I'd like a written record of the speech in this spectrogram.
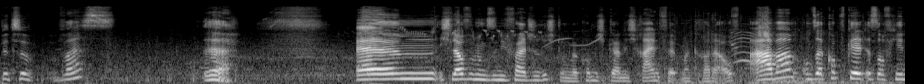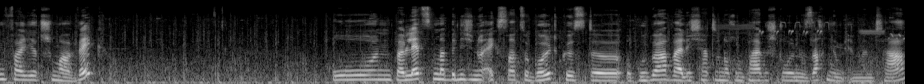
bitte, was? Äh. Ähm, ich laufe übrigens in die falsche Richtung. Da komme ich gar nicht rein, fällt mir gerade auf. Aber unser Kopfgeld ist auf jeden Fall jetzt schon mal weg. Und beim letzten Mal bin ich nur extra zur Goldküste rüber, weil ich hatte noch ein paar gestohlene Sachen im Inventar.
